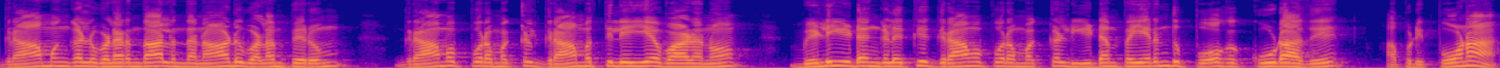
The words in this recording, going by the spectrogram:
கிராமங்கள் வளர்ந்தால் அந்த நாடு வளம் பெறும். கிராமப்புற மக்கள் கிராமத்திலேயே வாழணும். வெளியிடங்களுக்கு கிராமப்புற மக்கள் இடம்பெயர்ந்து போகக்கூடாது. அப்படி போனால்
